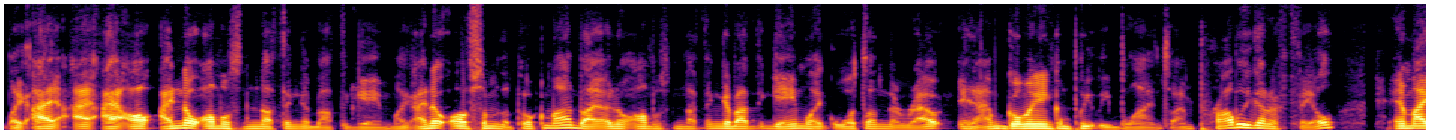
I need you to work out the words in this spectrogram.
Like I I I, I know almost nothing about the game. Like I know of some of the Pokemon, but I know almost nothing about the game. Like what's on the route, and I'm going in completely blind. So I'm probably gonna fail. And my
